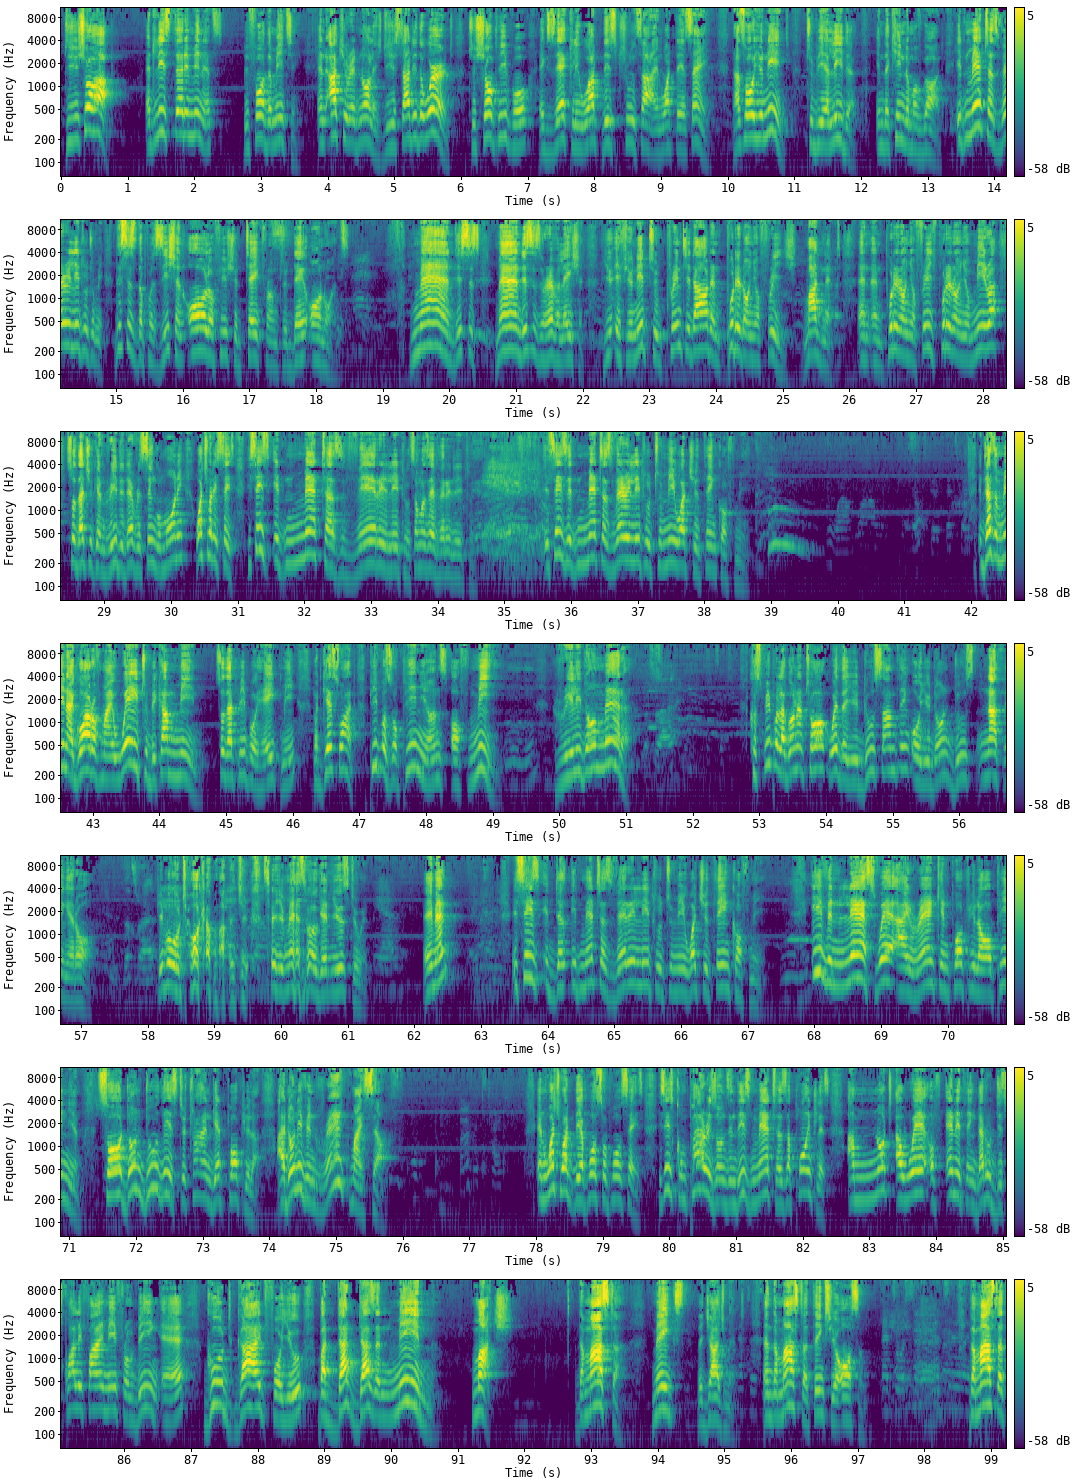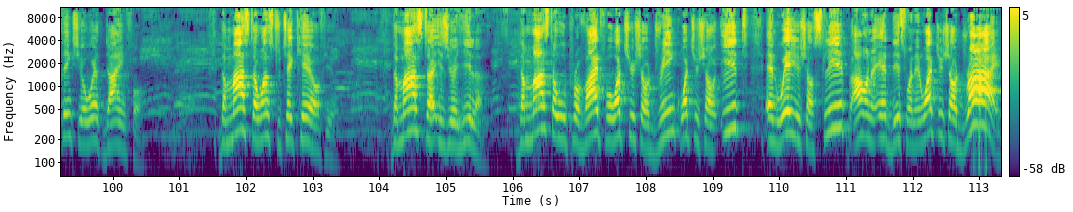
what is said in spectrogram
Do you show up at least 30 minutes before the meeting? and accurate knowledge? Do you study the Word to show people exactly what these truths are and what they're saying? That's all you need to be a leader in the kingdom of God. It matters very little to me. This is the position all of you should take from today onwards. Man, this is man, this is a revelation. You, if you need to print it out and put it on your fridge, magnet, and, and put it on your fridge, put it on your mirror so that you can read it every single morning. Watch what he says. He says it matters very little. Someone say very little. He says it matters very little to me what you think of me. It doesn't mean I go out of my way to become mean so that people hate me. But guess what? People's opinions of me really don't matter. Because people are going to talk whether you do something or you don't do nothing at all. That's right. People will talk about you. So you may as well get used to it. Yeah. Amen? Amen? It says it, does, it matters very little to me what you think of me. Even less where I rank in popular opinion. So don't do this to try and get popular. I don't even rank myself. And watch what the Apostle Paul says. He says, Comparisons in these matters are pointless. I'm not aware of anything that would disqualify me from being a good guide for you, but that doesn't mean much. The master makes the judgment, and the master thinks you're awesome. The master thinks you're worth dying for. The master wants to take care of you. The master is your healer. The master will provide for what you shall drink, what you shall eat, and where you shall sleep. I want to add this one, and what you shall drive.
